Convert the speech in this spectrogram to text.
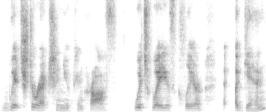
which direction you can cross, which way is clear. Again,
